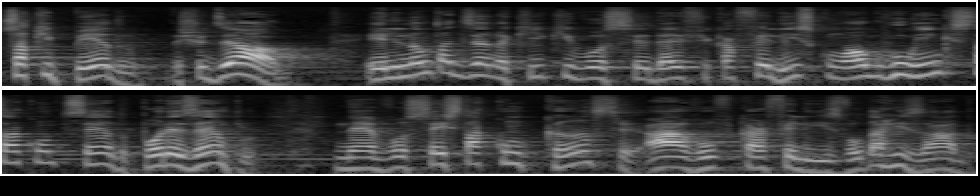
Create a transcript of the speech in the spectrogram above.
Só que Pedro, deixa eu dizer algo, ele não está dizendo aqui que você deve ficar feliz com algo ruim que está acontecendo. Por exemplo, né, você está com câncer, ah, vou ficar feliz, vou dar risada.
